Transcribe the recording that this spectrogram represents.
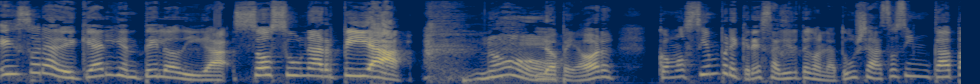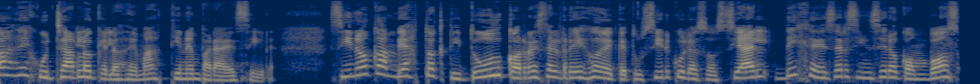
Es hora de que alguien te lo diga. ¡Sos una arpía! no. Lo peor, como siempre querés salirte con la tuya, sos incapaz de escuchar lo que los demás tienen para decir. Si no cambias tu actitud, corres el riesgo de que tu círculo social deje de ser sincero con vos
